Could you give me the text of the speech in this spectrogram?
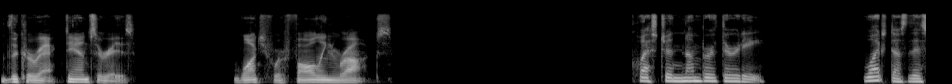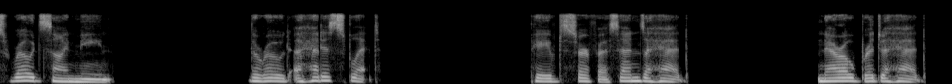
The correct answer is watch for falling rocks. Question number 30. What does this road sign mean? The road ahead is split. Paved surface ends ahead. Narrow bridge ahead.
